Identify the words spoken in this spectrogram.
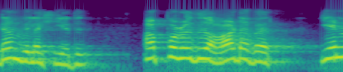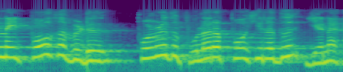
இடம் விலகியது. அப்பொழுது ஆடவர் என்னை போக விடு பொழுது புலரப்போகிறது என?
